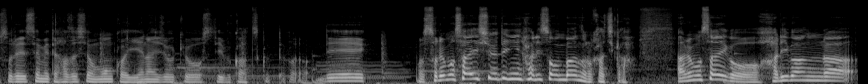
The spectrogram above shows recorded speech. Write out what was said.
それで攻めて外しても文句は言えない状況をスティーブ・カー作ったから。でそれも最終的にハリソン・バーンズの勝ちか。あれも最後、ハリバンが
